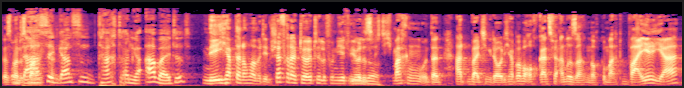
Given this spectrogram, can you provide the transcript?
Dass man Und das da hast du den ganzen Tag dran gearbeitet. Nee, ich habe dann nochmal mit dem Chefredakteur telefoniert, wie wir das Also. richtig machen und dann hat ein Weilchen gedauert. Ich habe aber auch ganz viele andere Sachen noch gemacht, weil ja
